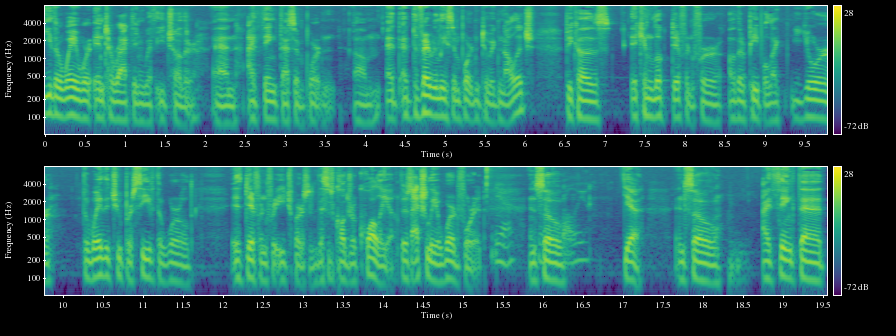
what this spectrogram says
either way, we're interacting with each other. And I think that's important. Um, at, at the very least, important to acknowledge because it can look different for other people. Like your, the way that you perceive the world is different for each person. This is called your qualia. There's actually a word for it. Yeah. And so, qualia. yeah. And so I think that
